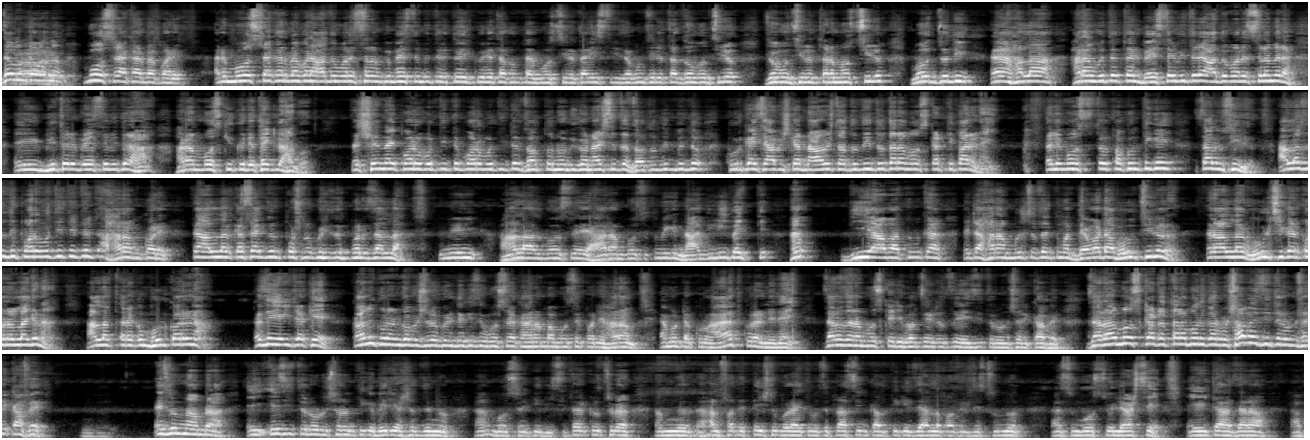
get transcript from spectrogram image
যেমনটা বললাম মোষ রাখার ব্যাপারে। আরে মোষ রাখার ব্যাপারে আদম আলাইসালামকে বেহেস্তের ভিতরে তৈরি করে তখন তার মোষ ছিল তার স্ত্রী যখন ছিল তার যৌবন ছিল যৌবন ছিল তার মোষ ছিল। মোষ যদি হালা হারাম হইতো তাহলে বেহেস্তের ভিতরে আদম আলাইসালামের এই ভিতরে বেহেস্তের ভিতরে হারাম মোষ কি করে থাকলে? হাগো। তা সে নাই পরবর্তীতে পরবর্তীতে যত নবীগণ আসছে যতদিন পর্যন্ত খুরকাইছে আবিষ্কার না হয়েছে ততদিন তো তারা মোষ কাটতে পারে নাই। তাহলে মোষ তো তখন থেকেই চালু ছিল। আল্লাহ যদি পরবর্তীতে হারাম করে, তা আল্লাহর কাছে একজন প্রশ্ন করে যদি যে, আল্লাহ, তুমি এই হালাল বসে হারাম বসে তুমি কি না দিলেই পাইতে? হ্যাঁ? দিয়ে আবার তুমি এটা হারাম বলছো, তাহলে তোমার দেওয়াটা ভুল ছিল না। তাহলে আল্লাহর ভুল স্বীকার করা লাগে না। আল্লাহ তো এরকম ভুল করে না। কাজে এইটাকে আমি কোরআন গবেষণা করে দেখেছি, মোসরাক হারাম বা মোসের পানি হারাম, এমনটা কোনো আয়াত কোরআনে নেই। যারা যারা মোস কেটে ভাবছে এটা তো এজিতের অনুসারী কাফের। যারা মোস কাটে তারা মনে করবে সব এজিতের অনুসারী কাফের। এই জন্য আমরা এই এজিতের অনুসরণ থেকে বেরিয়ে আসার জন্য হ্যাঁ মশাইকে দিচ্ছি তার সুরা আলফাতে তেইশ নম্বর আয়তে বলছে প্রাচীন কাল থেকে যে আল্লাহ পাকের যে সুন্নত মোস চলে আসছে, এইটা যারা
